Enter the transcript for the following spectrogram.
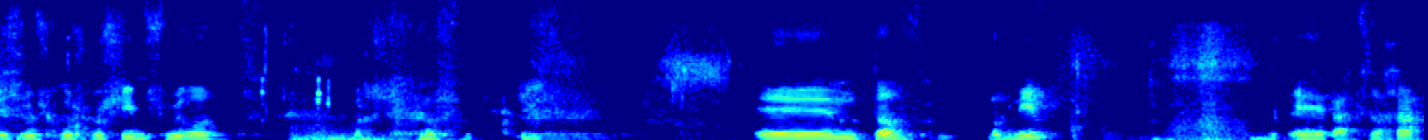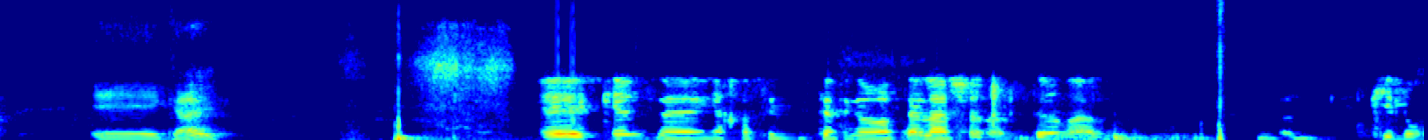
יש משהו כמו 30 שמירות עכשיו. טוב, מגניב. בהצלחה. גיא. כן, זה יחסית קטגוריות אלה השנה, טרנל. כאילו,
